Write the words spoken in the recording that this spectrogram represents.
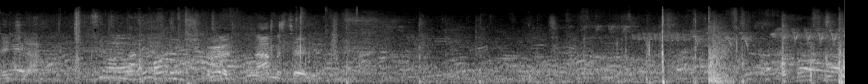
Nicht schlecht. Gut, nehmen wir Zähne. Thank you.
